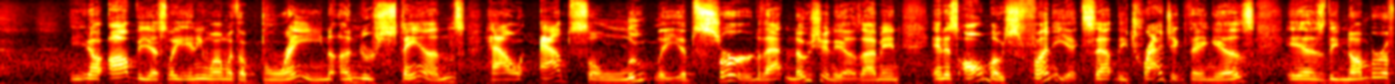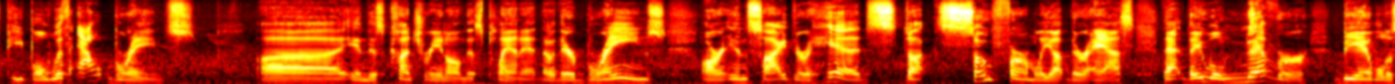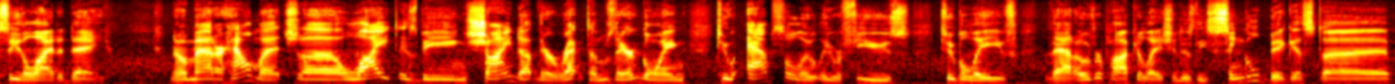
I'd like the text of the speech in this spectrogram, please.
you know, obviously anyone with a brain understands how absolutely absurd that notion is. I mean, and it's almost funny, except the tragic thing is, is the number of people without brains uh, in this country and on this planet. Their brains are inside their heads, stuck so firmly up their ass that they will never be able to see the light of day. No matter how much uh, light is being shined up their rectums, they're going to absolutely refuse to believe that overpopulation is the single biggest uh,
